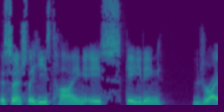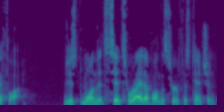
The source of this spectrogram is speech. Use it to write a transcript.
essentially, he's tying a skating dry fly, just one that sits right up on the surface tension.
